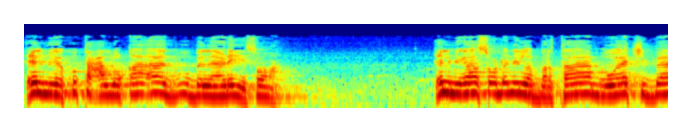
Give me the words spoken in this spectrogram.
cilmiga ku tacaluqaa aada buu u ballaarhayay soo ma cilmigaasoo dhan in la bartaa ma waajiba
